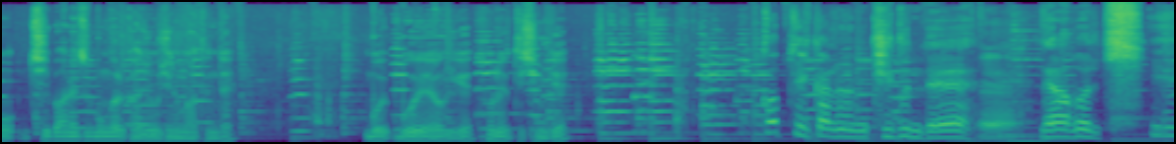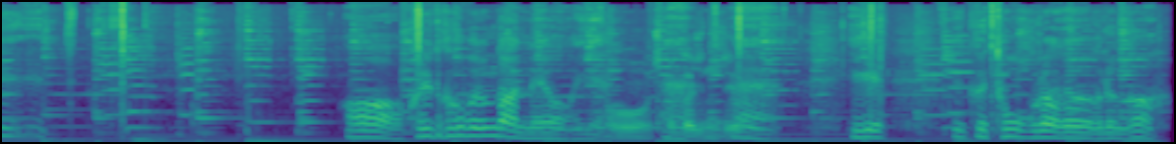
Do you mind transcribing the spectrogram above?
어, 집 안에서 뭔가를 가져오시는 것 같은데? 뭐 뭐예요 이게 손에 드신 게? 껍질 까는 기구인데 예. 내가 뭐 이, 어 그래도 그거보다 낫네요 이게. 오, 잘 예, 까지는데요. 예. 이게 그 도구라서 그런가.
